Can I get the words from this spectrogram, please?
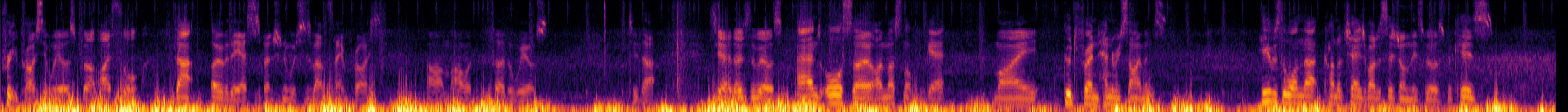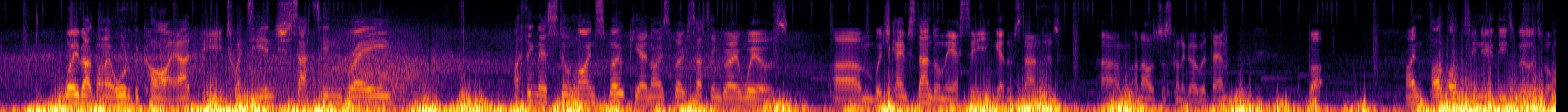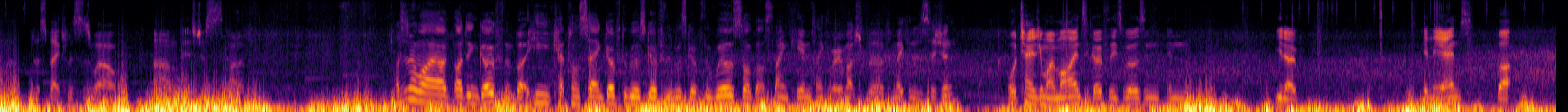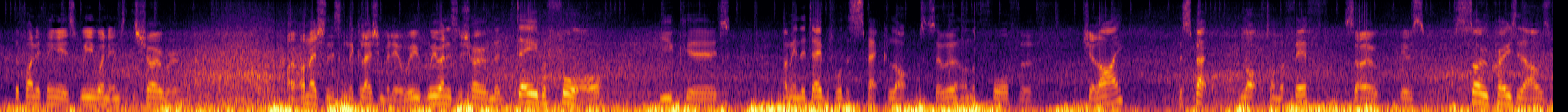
pretty pricey wheels. But I thought that over the air suspension, which is about the same price, um, I would prefer the wheels to that. So yeah, those are the wheels. And also, I must not forget my good friend Henry Simons. He was the one that kind of changed my decision on these wheels because way back when I ordered the car, I had the 20 inch satin grey, I think they're still nine spoke, yeah, nine spoke satin grey wheels, um, which came standard on the SE, you can get them standard, um, and I was just going to go with them. But I, I, obviously knew these wheels were on the, the spec list as well, um, it's just kind of I don't know why I, I, didn't go for them, but he kept on saying, go for the wheels, go for the wheels, go for the wheels. So I've got to thank him. Thank you very much for, for making the decision or changing my mind to go for these wheels in, in, you know, in the end. But the funny thing is, we went into the showroom. I, I mentioned this in the collection video. We, we went into the showroom the day before you could, I mean, the day before the spec locked. So we went on the 4th of July. The spec locked on the 5th. So it was so crazy that I was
